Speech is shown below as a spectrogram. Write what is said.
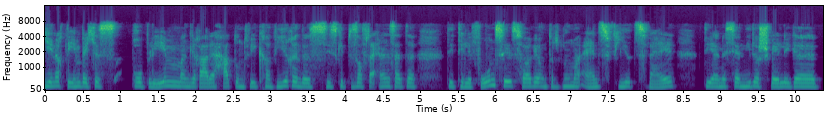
je nachdem, welches Problem man gerade hat und wie gravierend es ist, gibt es auf der einen Seite die Telefonseelsorge unter der Nummer 142, die eine sehr niederschwellige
